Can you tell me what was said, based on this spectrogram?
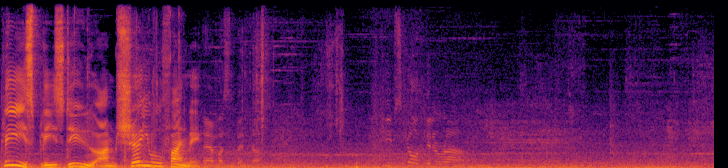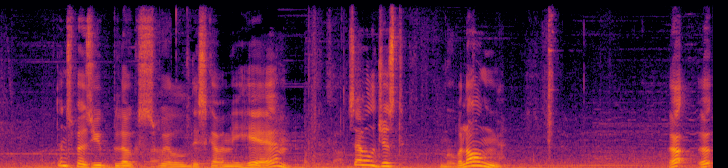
Please, please do. I'm sure you will find me. There must have been nothing. Keep skulking around. Don't suppose you blokes will discover me here. So we'll just move along. Oh, oh.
